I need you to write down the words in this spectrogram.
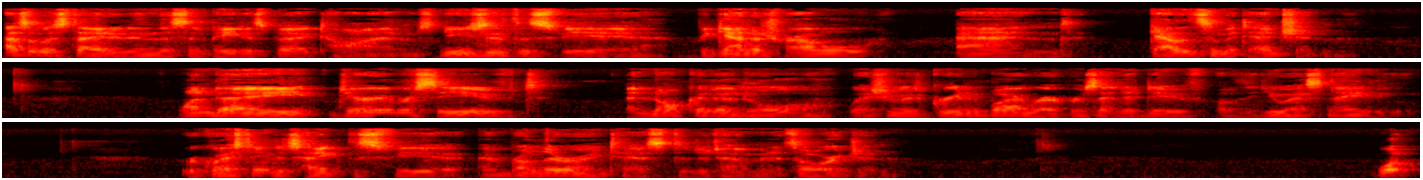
as it was stated in the St. Petersburg Times, news of the sphere began to travel and gathered some attention. One day, Jerry received a knock at her door where she was greeted by a representative of the US Navy, requesting to take the sphere and run their own tests to determine its origin. What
